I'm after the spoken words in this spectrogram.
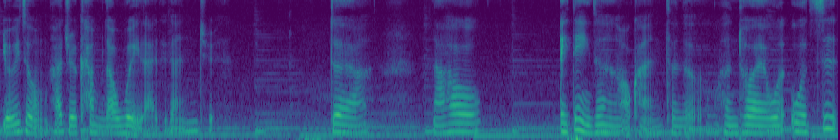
有一种他觉得看不到未来的感觉，对啊，然后哎，电影真的很好看，真的很推我。我是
